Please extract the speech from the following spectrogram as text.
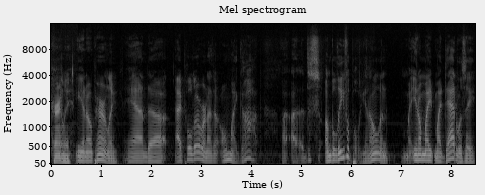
Apparently. you know, apparently. And uh, I pulled over and I thought, oh my God, I, I, this is unbelievable, you know. And my, you know, my, my dad was a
